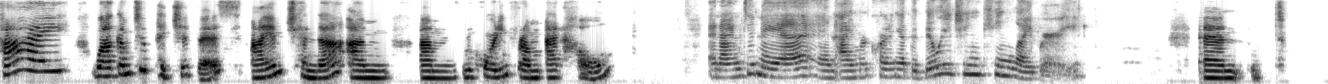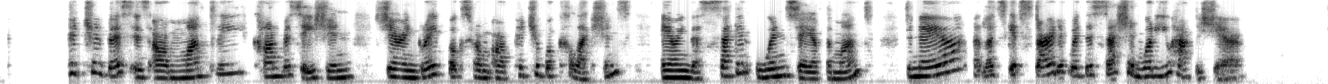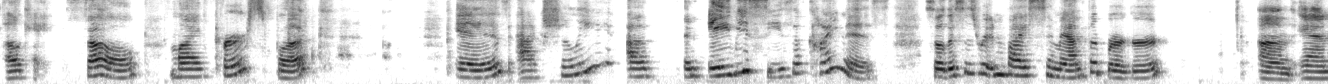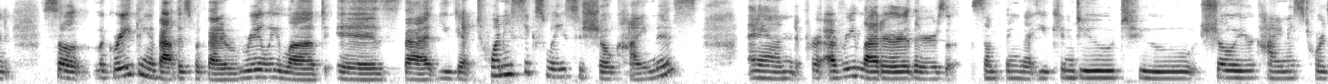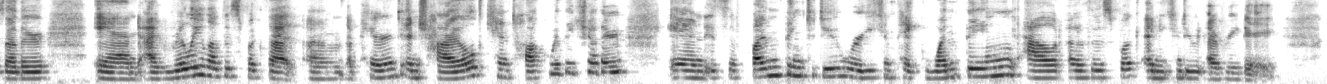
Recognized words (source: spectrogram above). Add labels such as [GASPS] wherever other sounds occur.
Hi, welcome to Picture This. I am Chenda. I'm um, recording from at home. And I'm Danae, and I'm recording at the Billie Jean King Library. And Picture This is our monthly conversation sharing great books from our picture book collections, airing the second Wednesday of the month. Danae, let's get started with this session. What do you have to share? Okay, so my first book is actually an ABCs of Kindness. So this is written by Samantha Berger. Um, and so the great thing about this book that I really loved is that you get 26 ways to show kindness. And for every letter, there's something that you can do to show your kindness towards other. And I really love this book that um, a parent and child can talk with each other. And it's a fun thing to do where you can pick one thing out of this book and you can do it every day.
